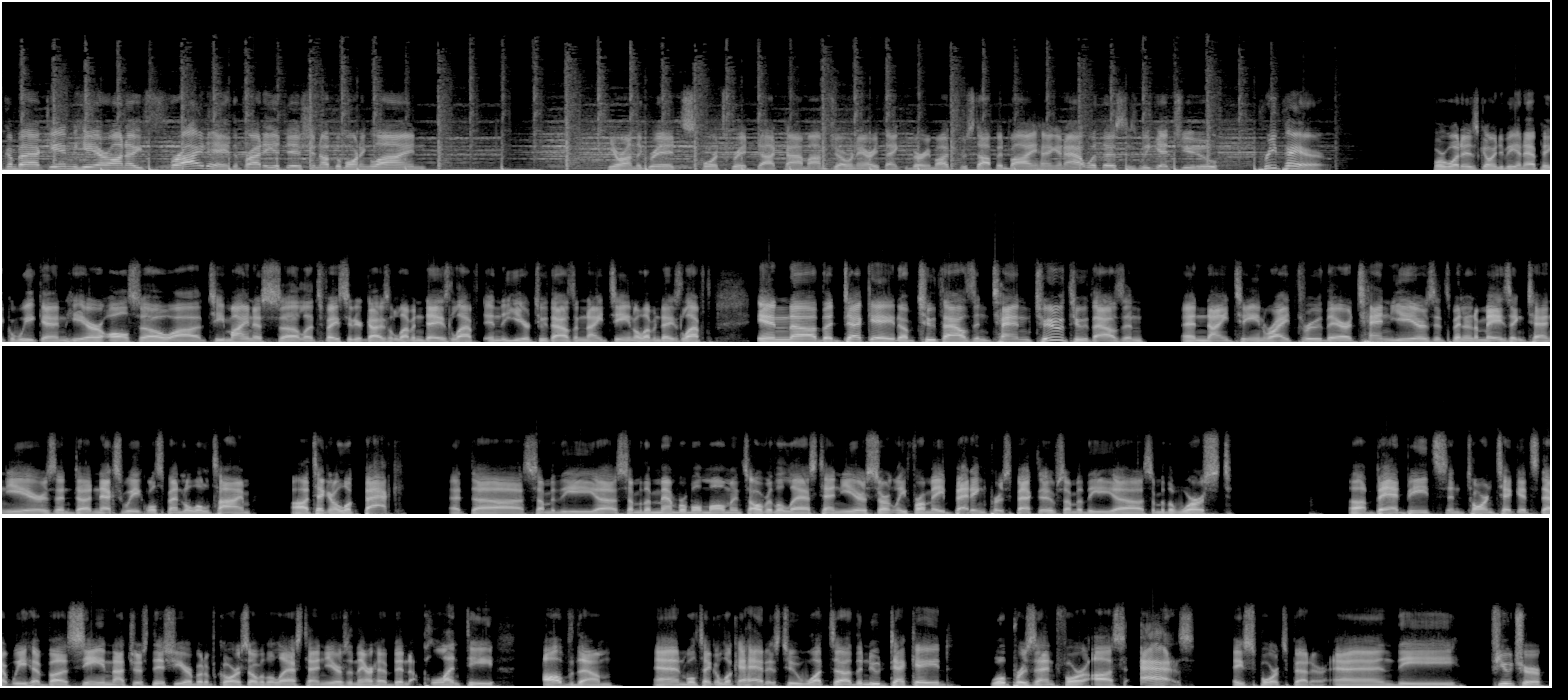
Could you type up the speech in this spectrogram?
Welcome back in here on a Friday, the Friday edition of the Morning Line. Here on the grid, sportsgrid.com. I'm Joe Raineri. Thank you very much for stopping by, hanging out with us as we get you prepared for what is going to be an epic weekend here. Also, uh, T minus, uh, let's face it here, guys, 11 days left in the year 2019, 11 days left in uh, the decade of 2010 to 2019, right through there. 10 years. It's been an amazing 10 years. And uh, next week, we'll spend a little time uh, taking a look back at uh, some of the uh, some of the memorable moments over the last 10 years certainly from a betting perspective some of the uh, some of the worst uh, bad beats and torn tickets that we have uh, seen, not just this year, but of course over the last 10 years. And there have been plenty of them. And we'll take a look ahead as to what uh, the new decade will present for us as a sports bettor. And the future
